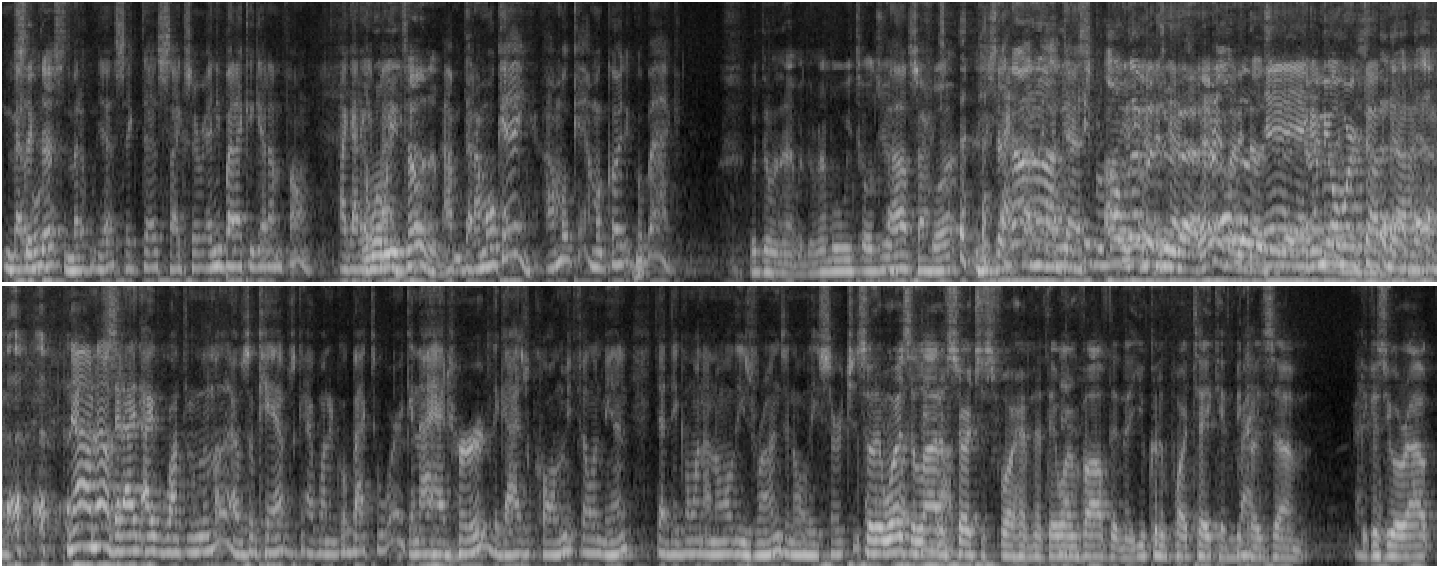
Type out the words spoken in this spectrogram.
Medical, Sick desk? Medical, yeah, sick desk, psych service, anybody I could get on the phone. I got to And get what were you telling them? I'm, that I'm okay. I'm okay. I'm okay to go back. We're doing that. Remember what we told you? Oh, sorry. before? You said, no, no, no, keep it I'll never here." do that. Everybody does do Yeah, it. yeah, got me all worked up now. yeah. No, no, that I, I want them to know that I was okay. I was I wanted to go back to work, and I had heard the guys were calling me, filling me in, that they're going on all these runs and all these searches. So there was a lot of searches for him that they were Yeah. involved in that you couldn't partake in because um, Right. because you were out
